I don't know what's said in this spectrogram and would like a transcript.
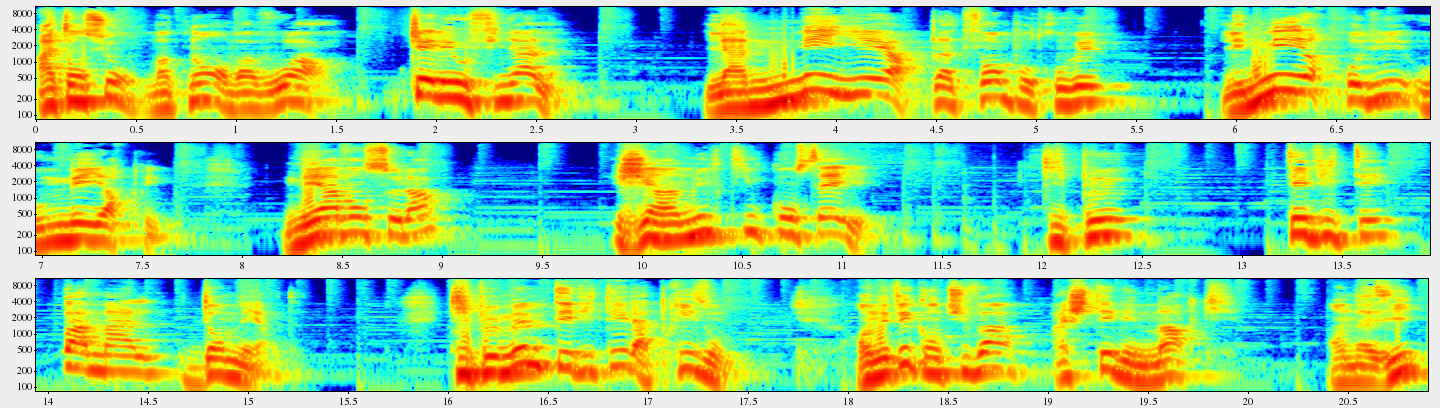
Attention, maintenant, on va voir quelle est au final la meilleure plateforme pour trouver les meilleurs produits au meilleur prix Mais avant cela, j'ai un ultime conseil qui peut t'éviter pas mal d'emmerdes, qui peut même t'éviter la prison. En effet, quand tu vas acheter des marques en Asie,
